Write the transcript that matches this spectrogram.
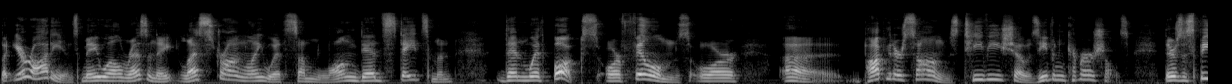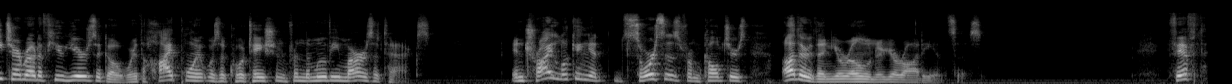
But your audience may well resonate less strongly with some long dead statesman than with books or films or uh, popular songs, TV shows, even commercials. There's a speech I wrote a few years ago where the high point was a quotation from the movie Mars Attacks. And try looking at sources from cultures other than your own or your audience's. Fifth,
